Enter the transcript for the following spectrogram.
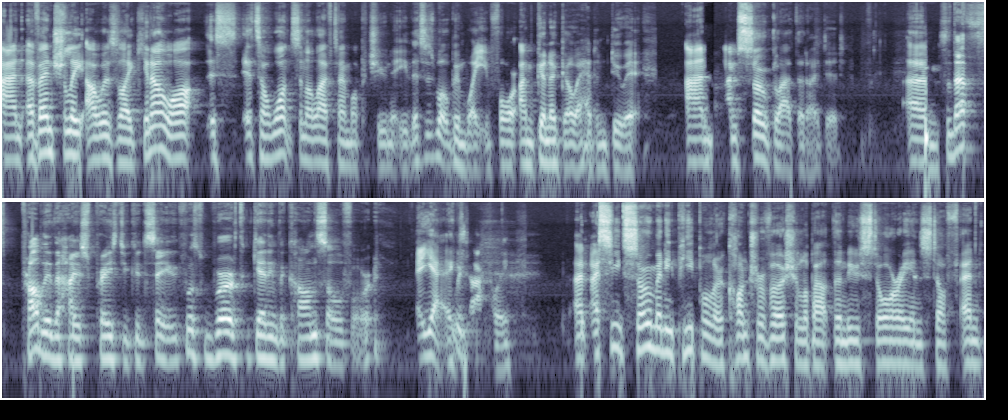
And eventually I was like, you know what? This it's a once in a lifetime opportunity. This is what I've been waiting for. I'm gonna go ahead and do it. and I'm so glad that I did. Um, So that's probably the highest praise you could say. It was worth getting the console for. yeah, exactly. And I see so many people are controversial about the new story and stuff, and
